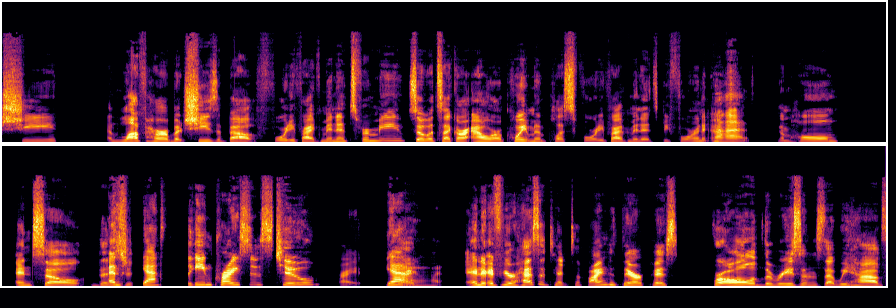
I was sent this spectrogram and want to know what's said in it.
She, I love her, but she's about 45 minutes from me. So it's like our hour appointment plus 45 minutes before and after. I'm home. And so that's And just gasoline prices too. right. Yeah. Right. And if you're hesitant to find a therapist for all of the reasons that we have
